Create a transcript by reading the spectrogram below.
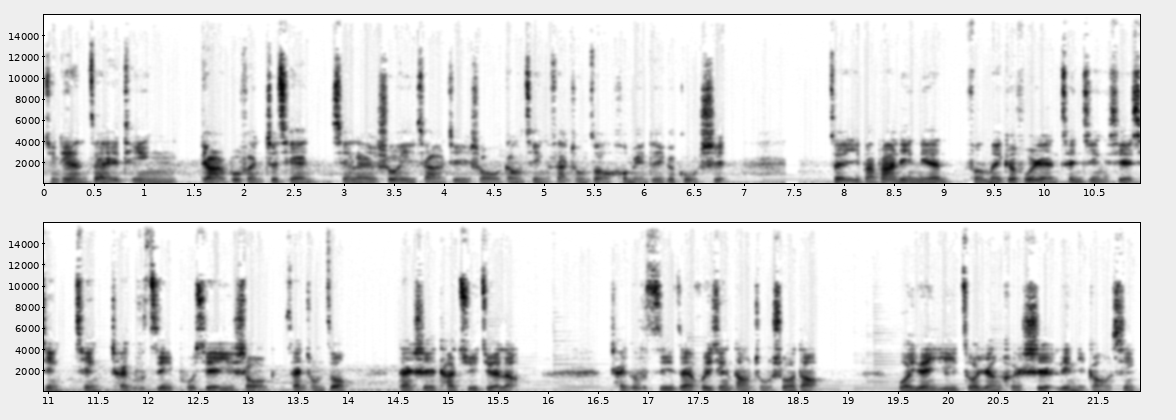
今天在听第二部分之前，先来说一下这首钢琴三重奏后面的一个故事。在一八八零年，丰梅克夫人曾经写信请柴可夫斯基谱写一首三重奏，但是他拒绝了。柴可夫斯基在回信当中说道：“我愿意做任何事令你高兴，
